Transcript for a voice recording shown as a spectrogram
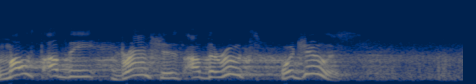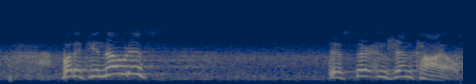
most of the branches of the root were Jews. But if you notice, there's certain Gentiles.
